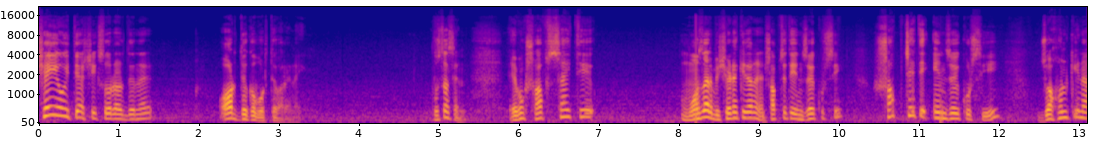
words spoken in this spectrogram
সেই ঐতিহাসিক সৌরার্জনের অর্ধেকও পড়তে পারে নাই। বুঝতেছেন? এবং সবচাইতে মজার বিষয়টা কি জানেন? সবচাইতে এনজয় করছি, সবচাইতে এনজয় করছি যখন কি না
